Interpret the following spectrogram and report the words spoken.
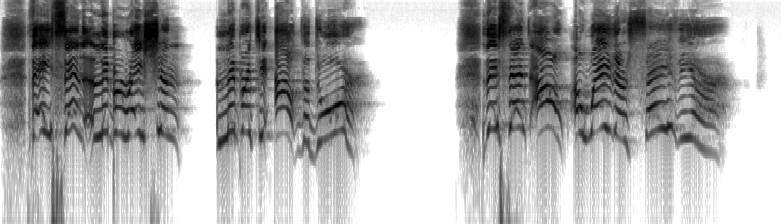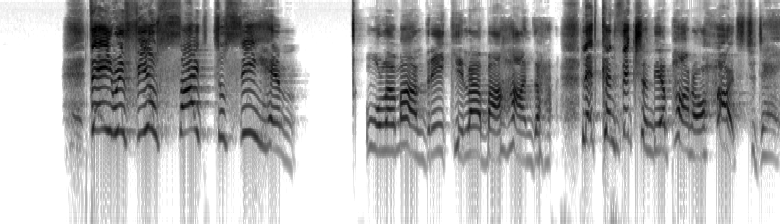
They sent liberation, liberty out the door. They sent out away their Savior. They refused sight to see him. Let conviction be upon our hearts today.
